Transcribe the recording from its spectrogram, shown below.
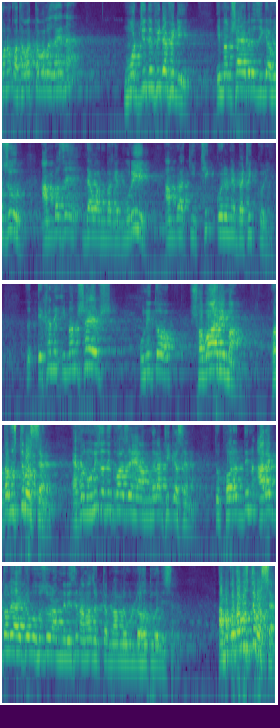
কোনো কথাবার্তা বলা যায় না? মসজিদে ফিটাফিটি। ইমাম সাহেবের জিগা হুজুর, আমরা যে দেওয়ানবাগের মুরিদ, আমরা কি ঠিক করে না ব্যাঠিক করি? তো এখানে ইমাম সাহেব, উনি তো সবার ইমাম। কথা বুঝতে পারছেন? এখন উনি যদি কয় যে হ্যাঁ আপনারা ঠিক আছেন। তো পরের দিন আরেক দলে আই কব হুজুর, আপনি দিয়েছেন আমার না, আপনি উল্টো হতুয়া দিয়েছেন। আমার কথা বুঝতে পারছেন?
